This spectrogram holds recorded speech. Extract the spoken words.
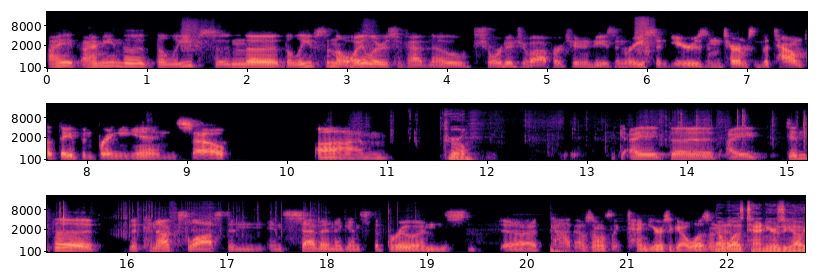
I I mean the the Leafs and the the Leafs and the Oilers have had no shortage of opportunities in recent years in terms of the talent that they've been bringing in. So, um, True. I the I didn't the the Canucks lost in in seven against the Bruins. Uh, God, that was almost like ten years ago, wasn't That it? That was 10 years ago.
